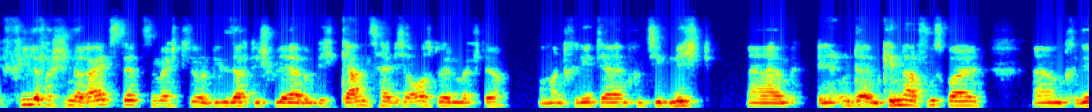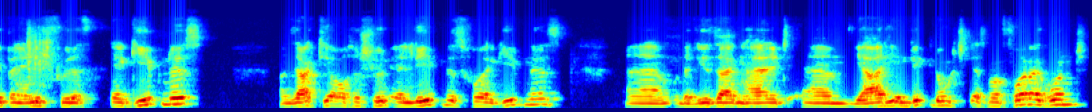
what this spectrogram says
viele verschiedene Reize setzen möchte und wie gesagt, die Spieler wirklich ganzheitlich ausbilden möchte. Und man trainiert ja im Prinzip nicht ähm, in, unter, im Kinderfußball, ähm, trainiert man ja nicht für das Ergebnis. Man sagt ja auch so schön Erlebnis vor Ergebnis. Ähm, oder wir sagen halt, ähm, ja, die Entwicklung steht erstmal im Vordergrund.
